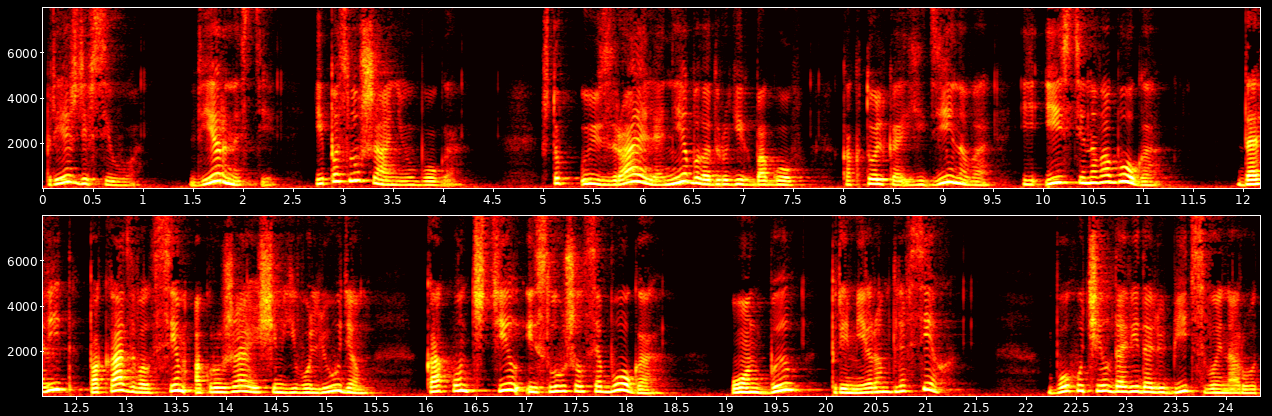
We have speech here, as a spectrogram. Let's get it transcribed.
Прежде всего, верности и послушанию Бога, чтобы у Израиля не было других богов, как только единого и истинного Бога. Давид показывал всем окружающим его людям, как он чтил и слушался Бога. Он был примером для всех. Бог учил Давида любить свой народ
